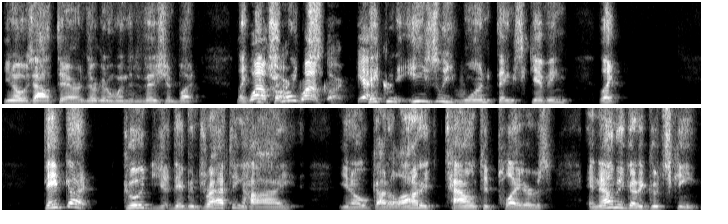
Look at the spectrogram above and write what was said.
you know, is out there and they're going to win the division, but like Wild card. Wild card. Yeah. they could easily won Thanksgiving. Like they've got good. They've been drafting high. You know, got a lot of talented players, and now they got a good scheme.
